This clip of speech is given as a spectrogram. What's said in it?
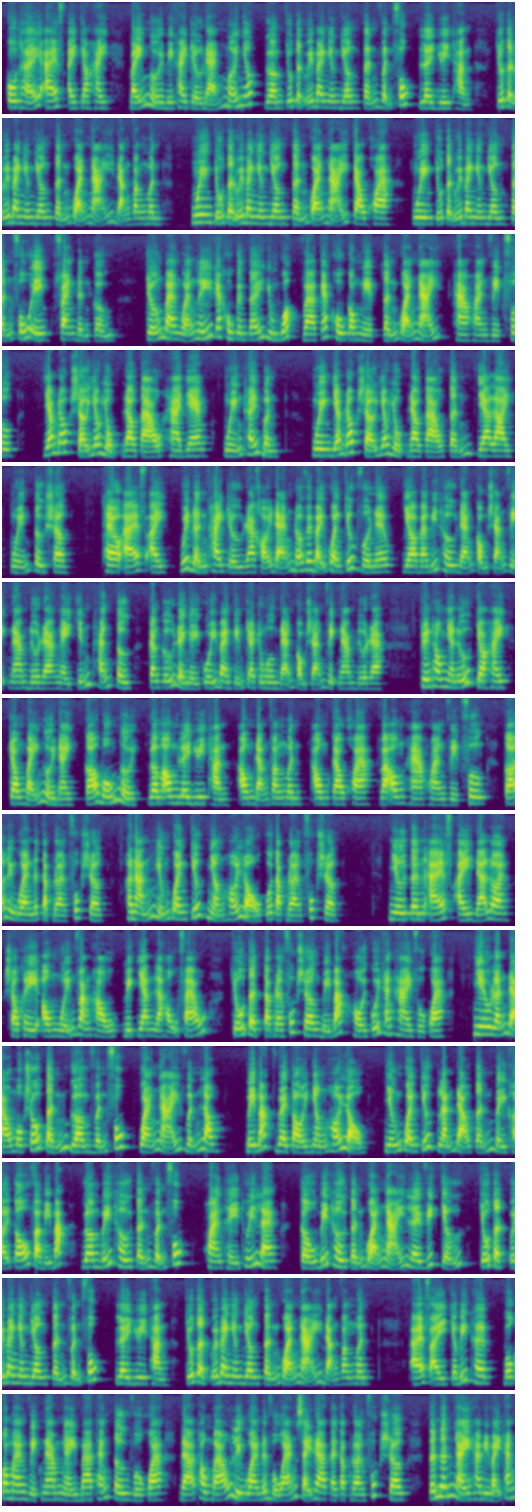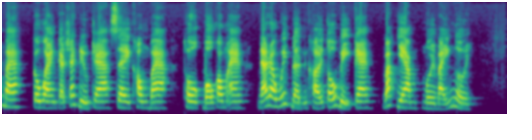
Cụ thể, AFA cho hay 7 người bị khai trừ đảng mới nhất gồm Chủ tịch Ủy ban Nhân dân tỉnh Vĩnh Phúc Lê Duy Thành, Chủ tịch Ủy ban Nhân dân tỉnh Quảng Ngãi Đặng Văn Minh, nguyên Chủ tịch Ủy ban Nhân dân tỉnh Quảng Ngãi Cao Khoa, nguyên Chủ tịch Ủy ban Nhân dân tỉnh Phú Yên Phan Đình Cự, trưởng ban quản lý các khu kinh tế Dung Quốc và các khu công nghiệp tỉnh Quảng Ngãi Hà Hoàng Việt Phương, Giám đốc Sở Giáo dục Đào tạo Hà Giang Nguyễn Thế Bình, nguyên Giám đốc Sở Giáo dục Đào tạo tỉnh Gia Lai Nguyễn Tư Sơn. Theo AFA, quyết định khai trừ ra khỏi đảng đối với 7 quan chức vừa nêu do Ban Bí thư Đảng Cộng sản Việt Nam đưa ra ngày 9 tháng 4, căn cứ đề nghị của Ủy ban Kiểm tra Trung ương Đảng Cộng sản Việt Nam đưa ra. Truyền thông nhà nước cho hay trong 7 người này có 4 người, gồm ông Lê Duy Thành, ông Đặng Văn Minh, ông Cao Khoa và ông Hà Hoàng Việt Phương có liên quan đến tập đoàn Phúc Sơn. Hình ảnh những quan chức nhận hối lộ của tập đoàn Phúc Sơn. Như tin AFA đã loan, sau khi ông Nguyễn Văn Hậu, biệt danh là Hậu Pháo, chủ tịch tập đoàn Phúc Sơn bị bắt hồi cuối tháng 2 vừa qua, nhiều lãnh đạo một số tỉnh gồm Vĩnh Phúc, Quảng Ngãi, Vĩnh Long bị bắt về tội nhận hối lộ. Những quan chức lãnh đạo tỉnh bị khởi tố và bị bắt gồm Bí thư tỉnh Vĩnh Phúc, Hoàng Thị Thúy Lan, cựu Bí thư tỉnh Quảng Ngãi Lê Viết Chữ, Chủ tịch Ủy ban Nhân dân tỉnh Vĩnh Phúc Lê Duy Thành, Chủ tịch Ủy ban Nhân dân tỉnh Quảng Ngãi Đặng Văn Minh. AFA cho biết thêm, Bộ Công an Việt Nam ngày 3 tháng 4 vừa qua đã thông báo liên quan đến vụ án xảy ra tại tập đoàn Phúc Sơn. Tính đến ngày 27 tháng 3, Cơ quan Cảnh sát điều tra C03 thuộc Bộ Công an đã ra quyết định khởi tố bị can, bắt giam 17 người.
